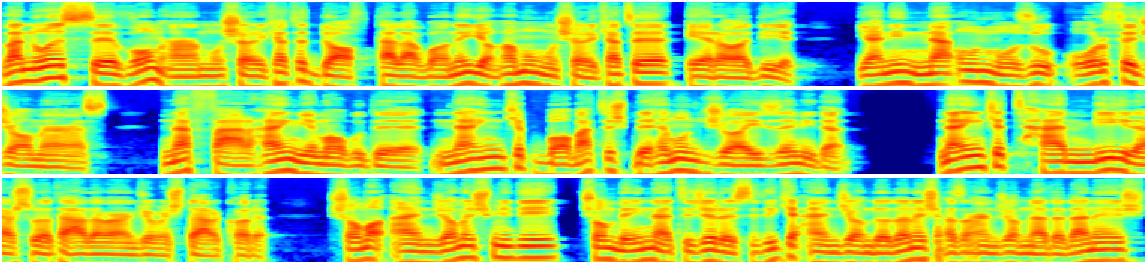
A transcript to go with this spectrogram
و نوع سوم هم مشارکت داوطلبانه یا همون مشارکت ارادیه یعنی نه اون موضوع عرف جامعه است نه فرهنگ ما بوده نه اینکه بابتش بهمون به جایزه میدن نه اینکه تنبیهی در صورت عدم انجامش در کاره. شما انجامش میدی چون به این نتیجه رسیدی که انجام دادنش از انجام ندادنش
